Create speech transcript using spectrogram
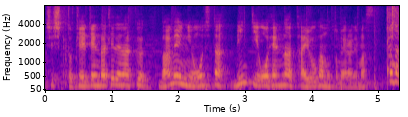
知識と経験だけでなく場面に応じた臨機応変な対応が求められます。ただ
